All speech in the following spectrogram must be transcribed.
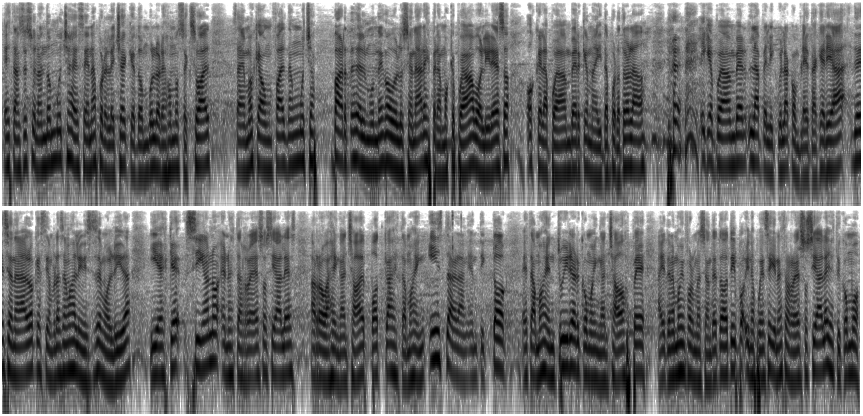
están censurando muchas escenas por el hecho de que Dumbledore es homosexual. Sabemos que aún faltan muchas partes del mundo en evolucionar, esperamos que puedan abolir eso o que la puedan ver quemadita por otro lado y que puedan ver la película completa. Quería mencionar algo que siempre hacemos al inicio y se me olvida y es que síganos en nuestras redes sociales arroba enganchados de podcast, estamos en Instagram, en TikTok, estamos en Twitter como enganchados P, ahí tenemos información de todo tipo y nos pueden seguir en nuestras redes sociales, yo estoy como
